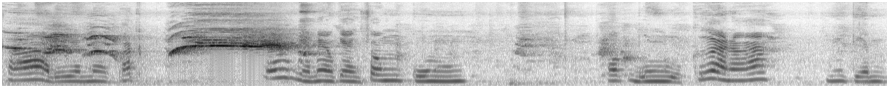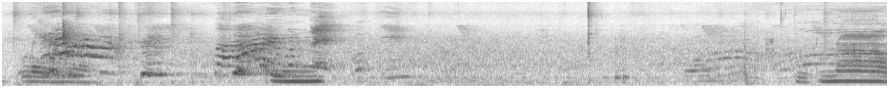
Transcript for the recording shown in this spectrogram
ค่ะเดี๋ยวแมวพัดเออเดี๋ยวแมวแกงส้มกุ้งพักบุงหลูกเกลือนะคะนี่เตรียมรอเลยกุ้งลูกนาว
